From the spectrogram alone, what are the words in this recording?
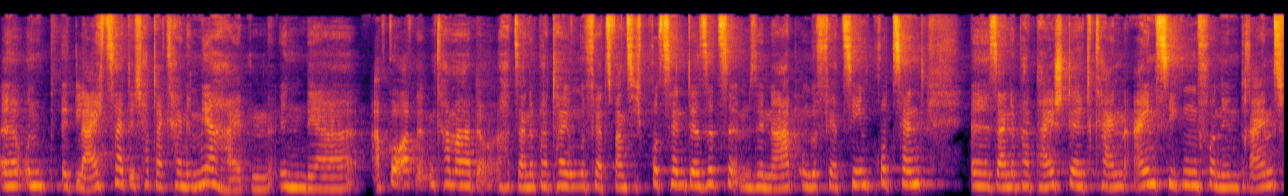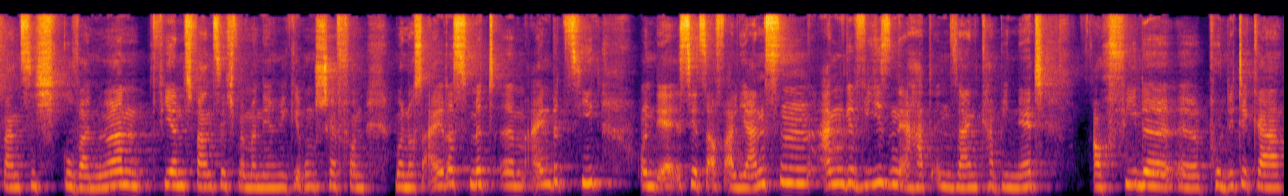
Äh, und äh, gleichzeitig hat er keine Mehrheiten. In der Abgeordnetenkammer hat, seine Partei ungefähr 20 Prozent der Sitze, im Senat ungefähr 10 Prozent. Äh, seine Partei stellt keinen einzigen von den 23 Gouverneuren, 24, wenn man den Regierungschef von Buenos Aires mit ähm, einbezieht. und er ist jetzt auf Allianzen angewiesen. Er hat in sein Kabinett auch viele Politiker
